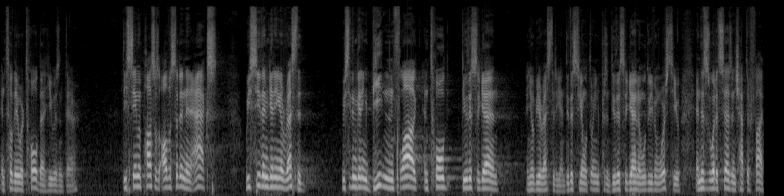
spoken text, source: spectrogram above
until they were told that he wasn't there. These same apostles, all of a sudden in Acts, we see them getting arrested. We see them getting beaten and flogged and told, do this again, and you'll be arrested again. Do this again, we'll throw you in prison. Do this again, and we'll do even worse to you. And this is what it says in chapter 5.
